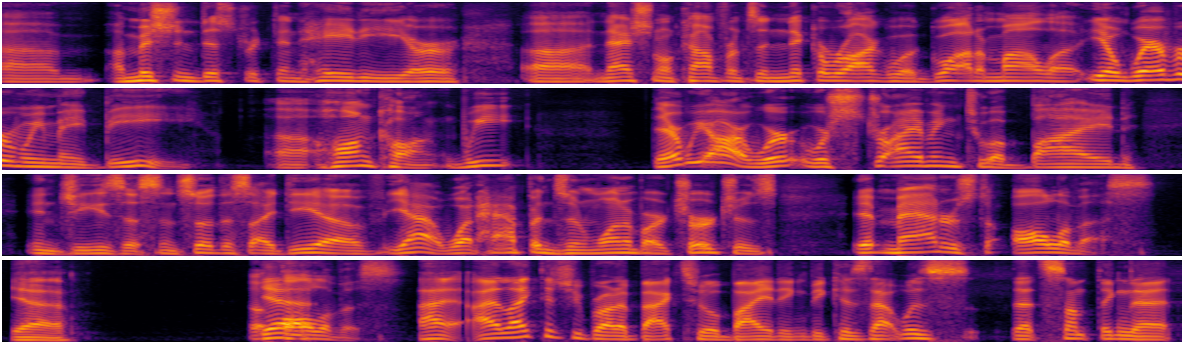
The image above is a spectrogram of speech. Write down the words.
um, a mission district in Haiti or uh, national conference in Nicaragua, Guatemala, you know, wherever we may be, uh, Hong Kong, we there we are. We're we're striving to abide in Jesus, and so this idea of yeah, what happens in one of our churches, it matters to all of us. Yeah. Uh, yeah. All of us. I, I like that you brought it back to abiding because that was that's something that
